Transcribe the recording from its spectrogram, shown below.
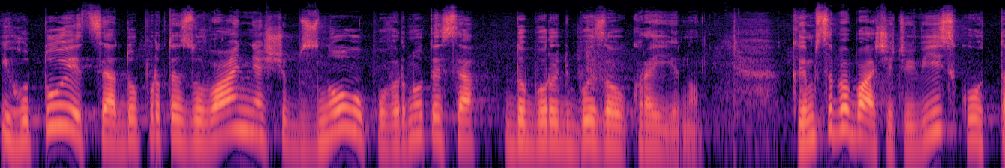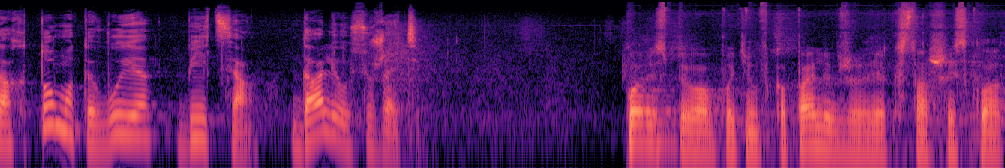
і готується до протезування, щоб знову повернутися до боротьби за Україну. Ким себе бачить у війську та хто мотивує бійця? Далі у сюжеті. Хорі співав, потім в капелі вже як старший склад.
